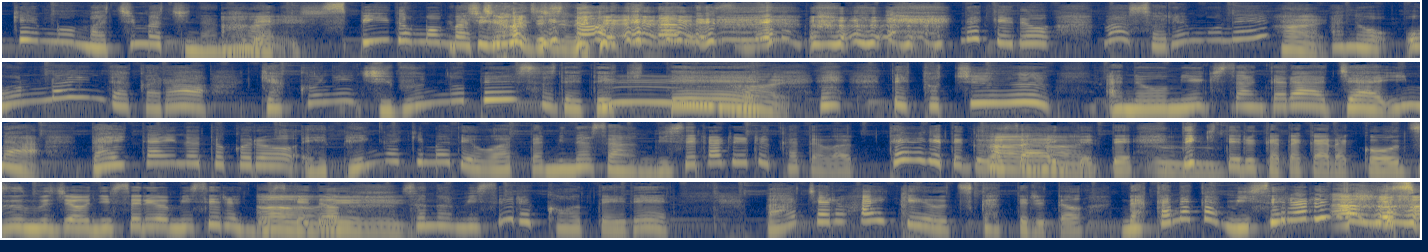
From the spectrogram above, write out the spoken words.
験もまちまちなので、はい。スピードもまちまち違うんなんでですね。だけどまあそれもねはい。あのオンラインだから逆に自分のペースでできて、えで途中あのみゆきさんからじゃあ今大体のところえペン書きまで終わった皆さん見せられる方は手を挙げてくださいって言って、はいはい。うん。できてる方からこうズーム上にそれを見せるんですけど、ええその見せる工程でバーチャル背景を使ってるとなかなか見せられないんですよ。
